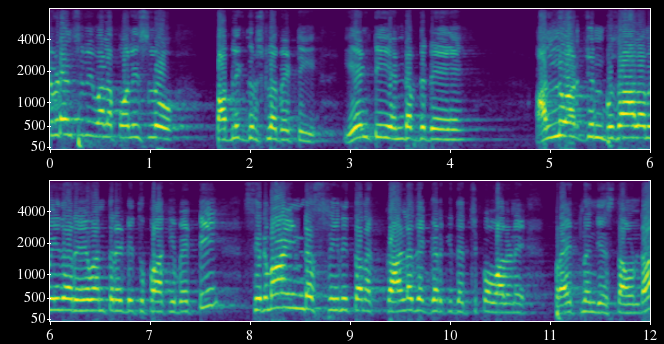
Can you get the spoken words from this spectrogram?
ఎవిడెన్స్ని ఇవాళ పోలీసులు పబ్లిక్ దృష్టిలో పెట్టి ఏంటి end of the day Allu Arjun భుజాల మీద రేవంత్ రెడ్డి తుపాకీ పెట్టి సినిమా ఇండస్ట్రీని తన కాళ్ళ దగ్గరికి తెచ్చుకోవాలనే ప్రయత్నం చేస్తా ఉండా?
